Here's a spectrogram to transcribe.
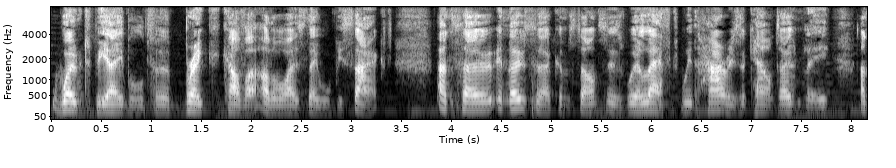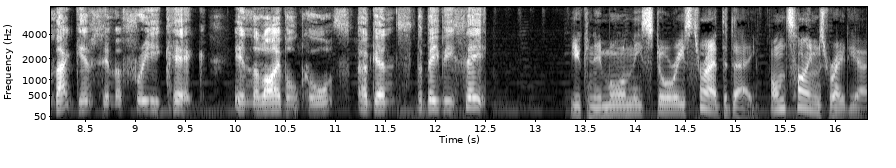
won't be able to break cover, otherwise, they will be sacked. And so, in those circumstances, we're left with Harry's account only, and that gives him a free kick in the libel courts against the BBC. You can hear more on these stories throughout the day on Times Radio.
